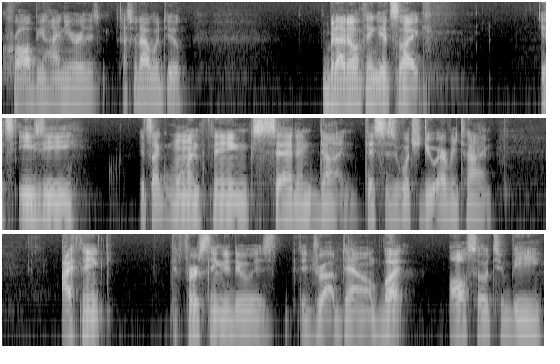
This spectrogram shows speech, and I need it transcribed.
crawl behind here. That's what I would do. But I don't think it's like it's easy. It's like one thing said and done. This is what you do every time. I think the first thing to do is to drop down, but also to be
